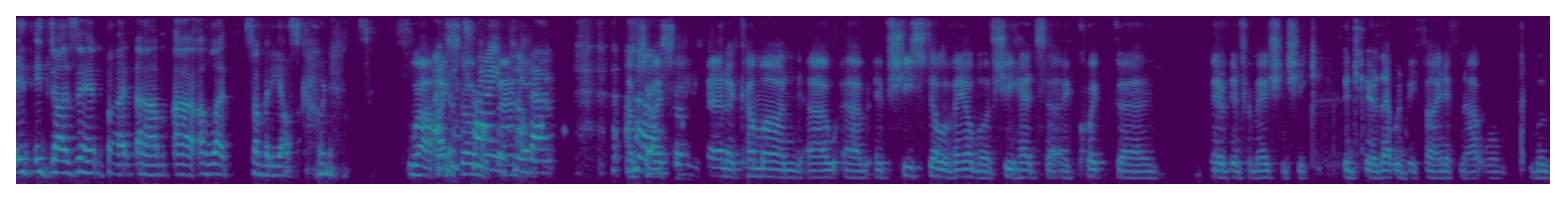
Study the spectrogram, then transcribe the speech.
It, it doesn't, but um, I- I'll let somebody else go next. Well, I I can saw try and come back. I'm sorry, I saw Rosanna come on, uh, um, if she's still available, if she had a quick uh, bit of information she could share, that would be fine. If not, we'll move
